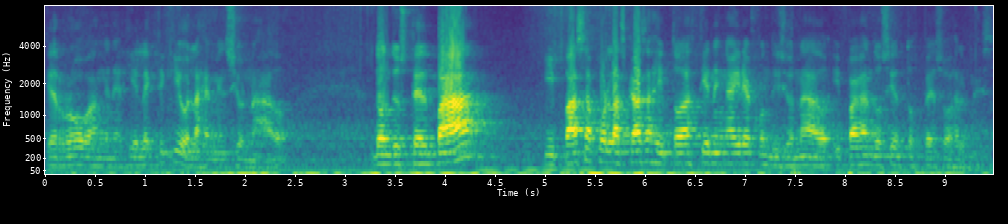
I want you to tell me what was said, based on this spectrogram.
que roban energía eléctrica y yo las he mencionado, donde usted va y pasa por las casas y todas tienen aire acondicionado y pagan 200 pesos al mes.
